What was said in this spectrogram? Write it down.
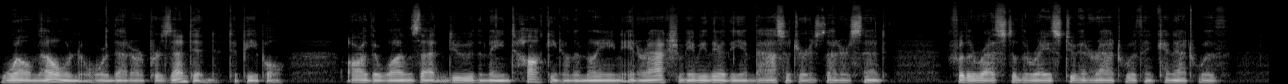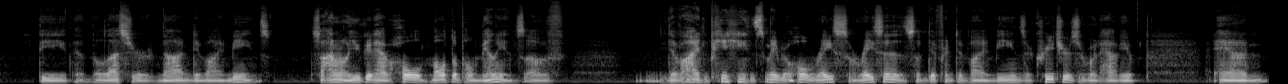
well known or that are presented to people are the ones that do the main talking or the main interaction. Maybe they're the ambassadors that are sent for the rest of the race to interact with and connect with the, the, the lesser non divine beings. So I don't know, you could have whole multiple millions of divine beings, maybe a whole race or races of different divine beings or creatures or what have you. And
